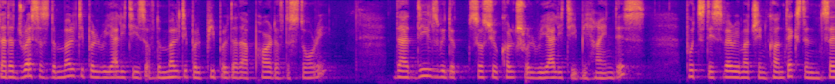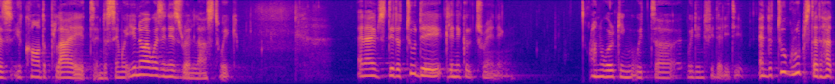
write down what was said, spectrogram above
that addresses the multiple realities of the multiple people that are part of the story, that deals with the sociocultural reality behind this, puts this very much in context and says you can't apply it in the same way. You know, I was in Israel last week and I did a two day clinical training on working with, uh, with infidelity. And the two groups that had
